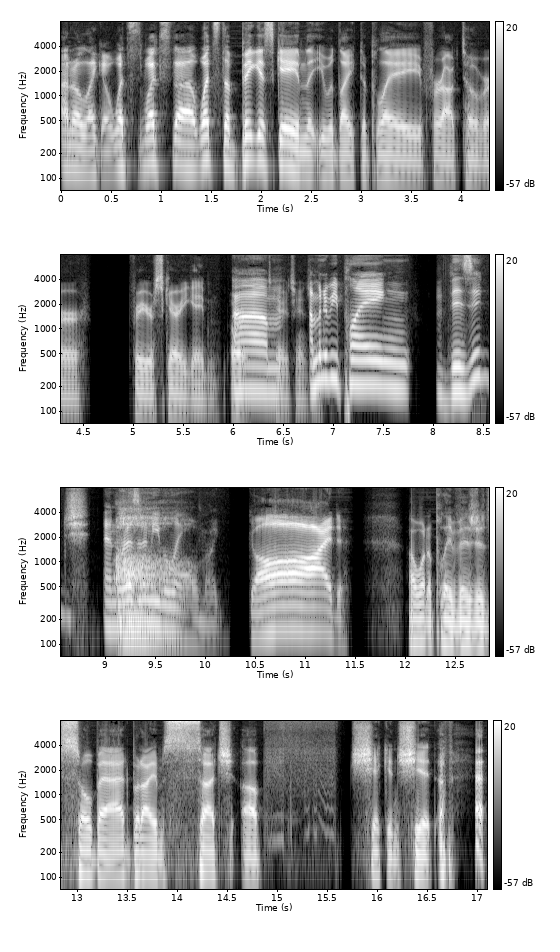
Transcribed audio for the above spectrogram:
I don't know like a what's what's the what's the biggest game that you would like to play for October for your scary game? Or Um, scary I'm going to be playing Visage and Resident Evil 8. Oh my god. I want to play Vision so bad, but I am such a f- chicken shit about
